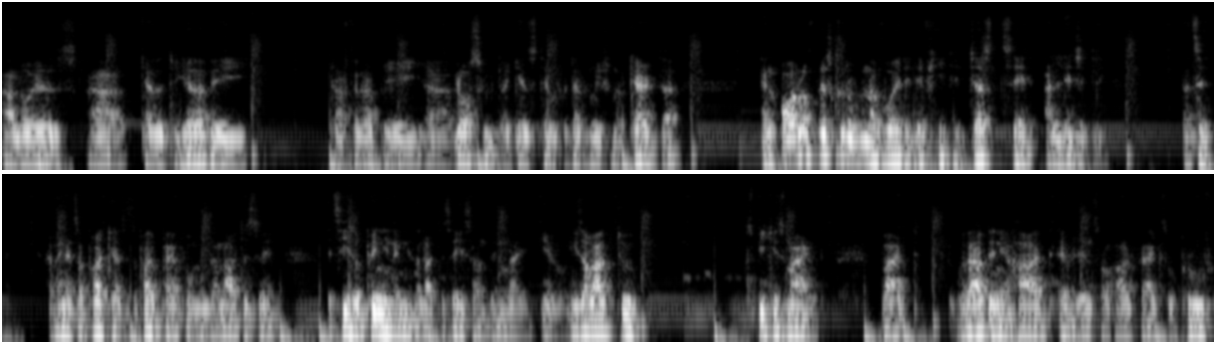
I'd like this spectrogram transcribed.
our lawyers uh, gathered together. They drafted up a uh, lawsuit against him for defamation of character. And all of this could have been avoided if he had just said allegedly. That's it. I mean, it's a podcast, it's a public platform. He's allowed to say, it's his opinion, and he's allowed to say something like, you know, he's allowed to speak his mind. But without any hard evidence or hard facts or proof,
